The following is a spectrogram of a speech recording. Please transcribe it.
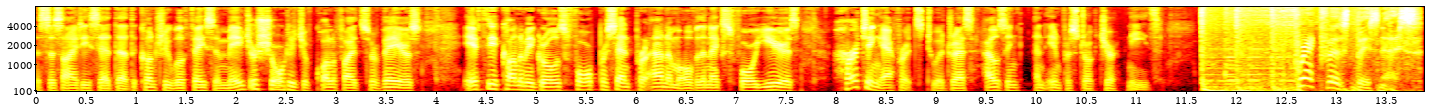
The Society said that the country will face a major shortage of qualified surveyors if the economy grows 4% per annum over the next four years, hurting efforts to address housing and infrastructure needs. Breakfast Business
